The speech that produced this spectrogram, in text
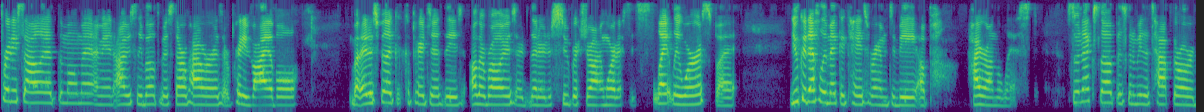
pretty solid at the moment. I mean, obviously both of his star powers are pretty viable, but I just feel like compared to these other brawlers are, that are just super strong, Mortis is slightly worse, but you could definitely make a case for him to be up higher on the list. So next up is going to be the top thrower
